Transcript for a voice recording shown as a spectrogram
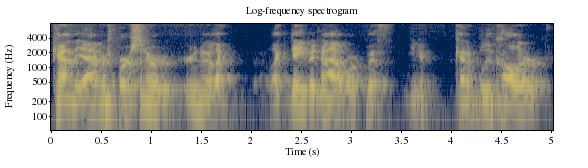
kind of the average person, or you know, like like David and I work with, you know, kind of blue collar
